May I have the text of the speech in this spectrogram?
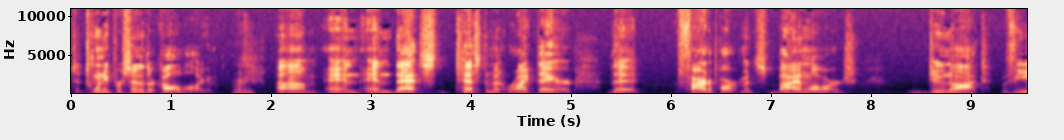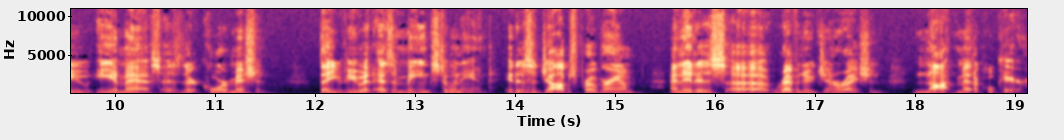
to 20% of their call volume. Right. Um, and, and that's testament right there that fire departments, by and large, do not view EMS as their core mission. They view it as a means to an end. It is a jobs program and it is uh, revenue generation not medical care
